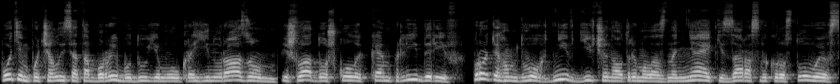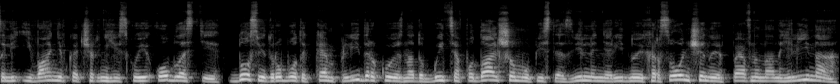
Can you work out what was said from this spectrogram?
Потім почалися табори Будуємо Україну разом. Пішла до школи кемп лідерів. Протягом двох днів дівчина отримала знання, які зараз використовує в селі Іванівка Чернігівської області. Досвід роботи кемп лідеркою знадобиться в подальшому після звільнення рідної Херсонщини. Впевнена Ангеліна.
